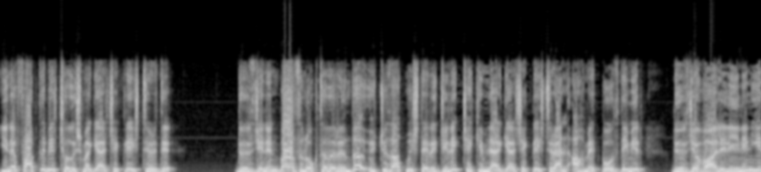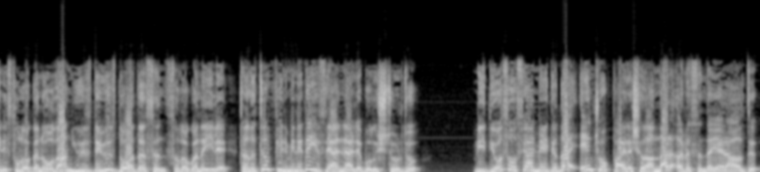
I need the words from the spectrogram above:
yine farklı bir çalışma gerçekleştirdi. Düzce'nin bazı noktalarında 360 derecelik çekimler gerçekleştiren Ahmet Bozdemir, Düzce Valiliği'nin yeni sloganı olan %100 doğadasın sloganı ile tanıtım filmini de izleyenlerle buluşturdu. Video sosyal medyada en çok paylaşılanlar arasında yer aldı.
